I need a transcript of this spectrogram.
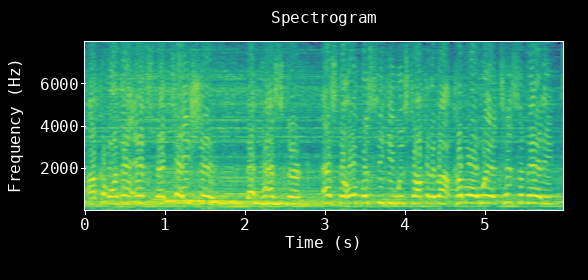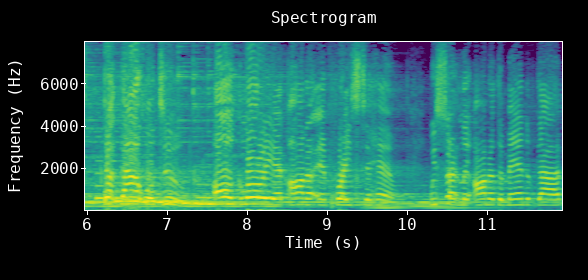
Uh, come on, that expectation that Pastor Esther Obasiki was talking about. Come on, we're anticipating what God will do. All glory and honor and praise to him. We certainly honor the man of God,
